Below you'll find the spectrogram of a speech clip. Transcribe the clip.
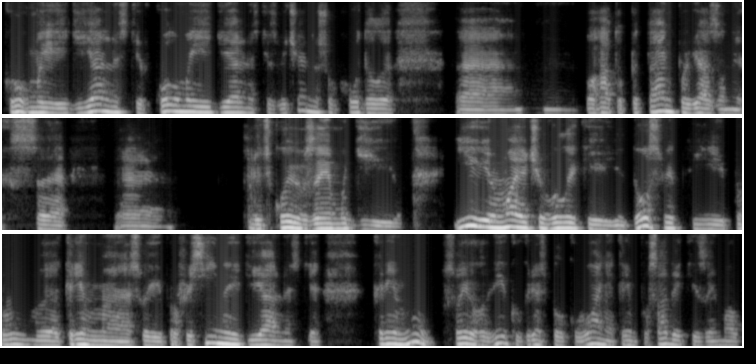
круг моєї діяльності, в коло моєї діяльності, звичайно, що входили е, багато питань, пов'язаних з людською взаємодією. І маючи великий досвід, і е, крім е, своєї професійної діяльності, крім ну, свого віку, крім спілкування, крім посади, які займав,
